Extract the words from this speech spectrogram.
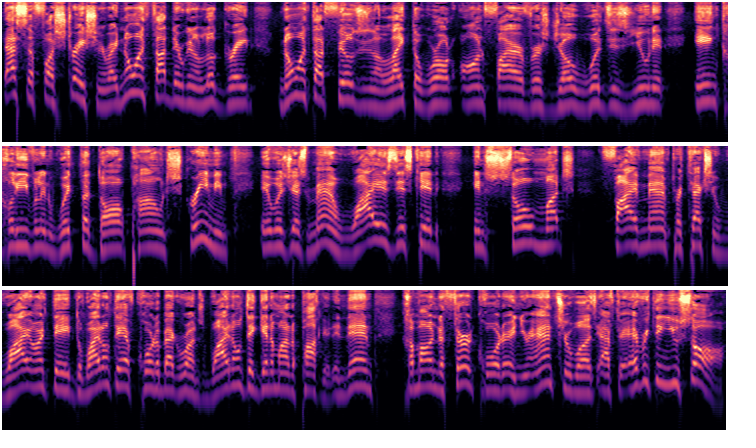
that's the frustration, right? No one thought they were going to look great. No one thought Fields was going to light the world on fire versus Joe Woods' unit in Cleveland with the dog pound screaming. It was just, man, why is this kid in so much five man protection? Why aren't they? Why don't they have quarterback runs? Why don't they get him out of the pocket? And then come out in the third quarter, and your answer was after everything you saw,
